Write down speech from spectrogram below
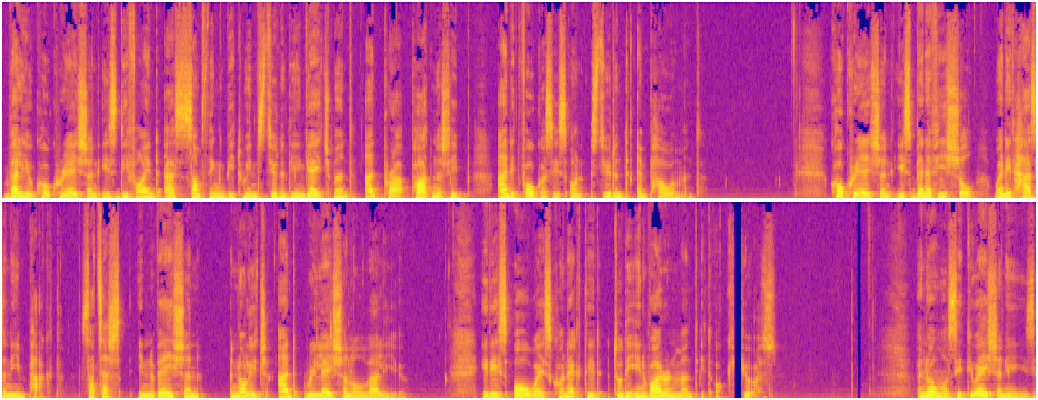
value co creation is defined as something between student engagement and partnership, and it focuses on student empowerment. Co creation is beneficial when it has an impact, such as innovation, knowledge, and relational value. It is always connected to the environment it occurs. A normal situation is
